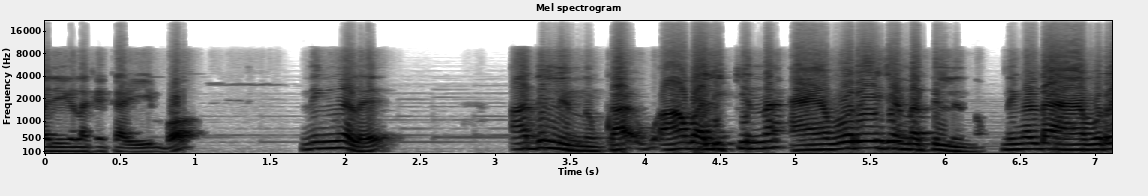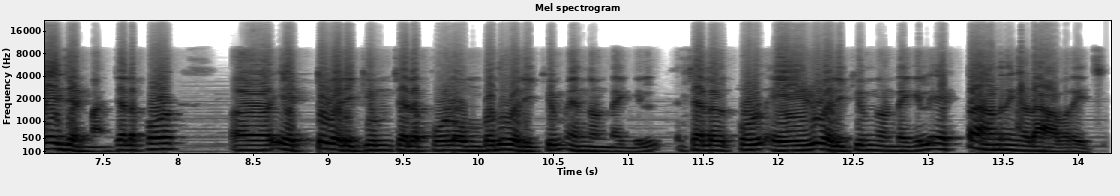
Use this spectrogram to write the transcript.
വലികളൊക്കെ കഴിയുമ്പോൾ നിങ്ങൾ അതിൽ നിന്നും ആ വലിക്കുന്ന ആവറേജ് എണ്ണത്തിൽ നിന്നും നിങ്ങളുടെ ആവറേജ് എണ്ണം ചിലപ്പോൾ എട്ട് വലിക്കും ചിലപ്പോൾ ഒമ്പത് വലിക്കും എന്നുണ്ടെങ്കിൽ ചിലപ്പോൾ ഏഴ് വലിക്കും എന്നുണ്ടെങ്കിൽ എട്ടാണ് നിങ്ങളുടെ ആവറേജ്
